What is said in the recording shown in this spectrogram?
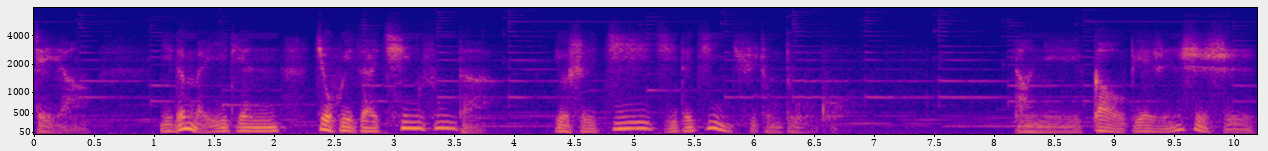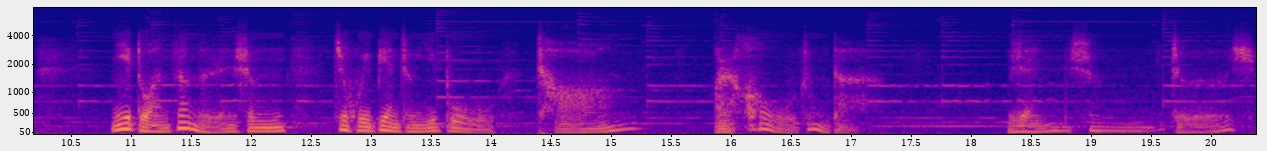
这样，你的每一天就会在轻松的，又是积极的进取中度过。当你告别人世时，你短暂的人生就会变成一部长而厚重的人生哲学。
